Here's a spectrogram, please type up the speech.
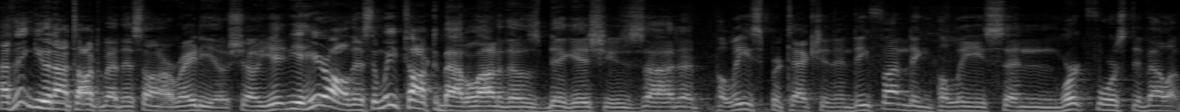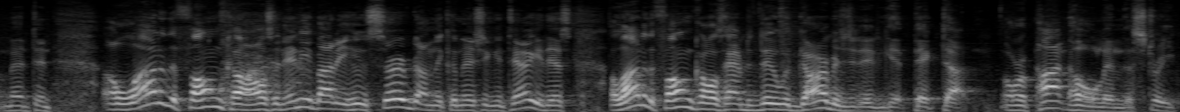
I think you and I talked about this on our radio show. You, you hear all this, and we've talked about a lot of those big issues uh, police protection and defunding police and workforce development. And a lot of the phone calls, and anybody who's served on the commission can tell you this, a lot of the phone calls have to do with garbage that didn't get picked up or a pothole in the street.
